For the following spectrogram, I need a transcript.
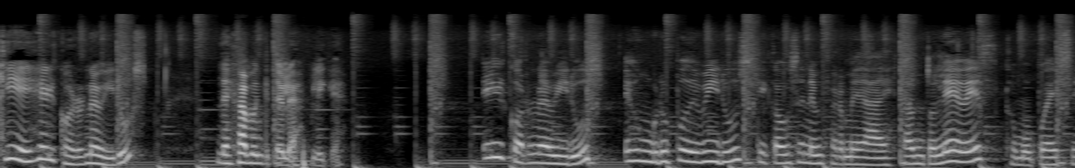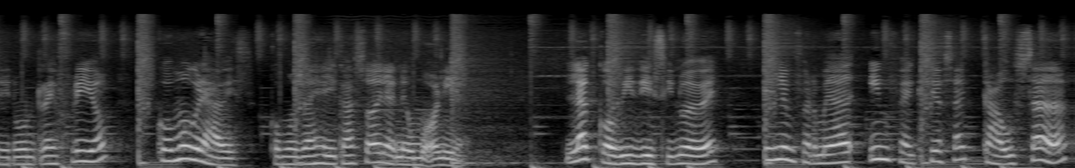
qué es el coronavirus? Déjame que te lo explique. El coronavirus es un grupo de virus que causan enfermedades tanto leves, como puede ser un resfrío, como graves, como ya es el caso de la neumonía. La COVID-19 es la enfermedad infecciosa causada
